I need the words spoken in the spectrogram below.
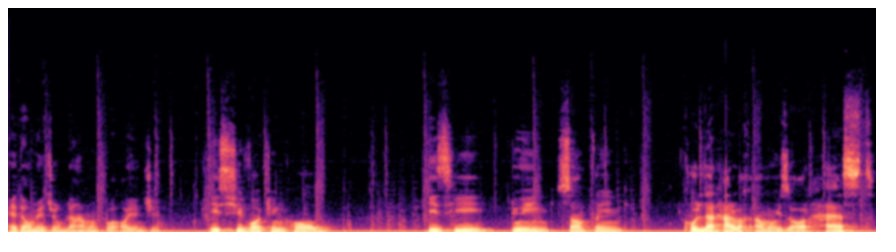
ادامه جمله همون با ING Is she walking home? Is he doing something? کلا هر وقت اما ایزا آر هست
